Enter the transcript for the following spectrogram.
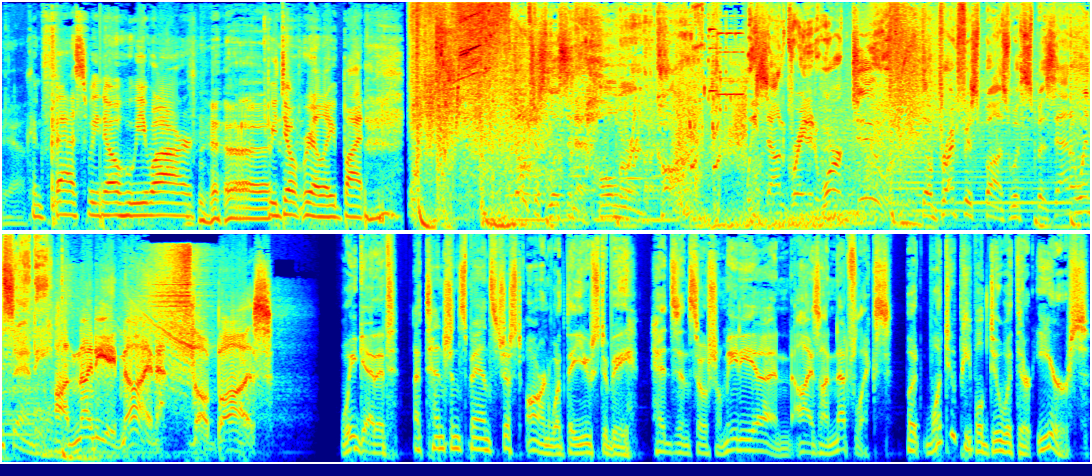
Yeah. Confess, we know who you are. we don't really, but Don't just listen at home or in the car. We sound great at work too. The Breakfast Buzz with Spazzano and Sandy on 98.9 The Buzz. We get it. Attention spans just aren't what they used to be heads in social media and eyes on Netflix. But what do people do with their ears?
